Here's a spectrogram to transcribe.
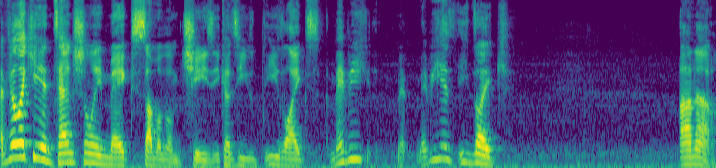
I feel like he intentionally makes some of them cheesy because he he likes maybe maybe he, he like I don't know.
